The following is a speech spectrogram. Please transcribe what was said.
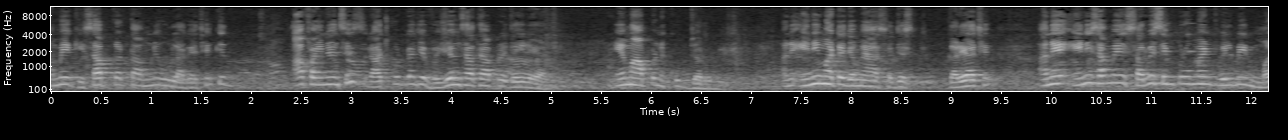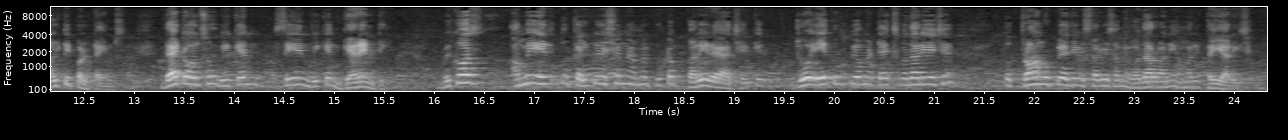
અમે એક હિસાબ કરતાં અમને એવું લાગે છે કે આ ફાઇનાન્સીસ રાજકોટના જે વિઝન સાથે આપણે જઈ રહ્યા છીએ, એમાં આપણને ખૂબ જરૂરી છે. અને એની માટે જ અમે આ સજેસ્ટ કર્યા છે. અને એની સામે service improvement will be multiple times that also we can say and we can guarantee because અમે એ રીતનું કેલ્ક્યુલેશન અમે પુટઅપ કરી રહ્યા છીએ કે જો એક રૂપિયો અમે ટેક્સ વધારીએ છીએ, તો ત્રણ રૂપિયા જેવી સર્વિસ અમે વધારવાની અમારી તૈયારી છે.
